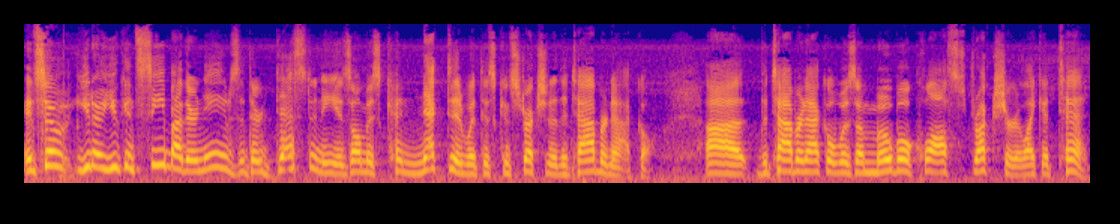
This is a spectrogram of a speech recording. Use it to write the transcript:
And so, you know, you can see by their names that their destiny is almost connected with this construction of the tabernacle. Uh, the tabernacle was a mobile cloth structure like a tent,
